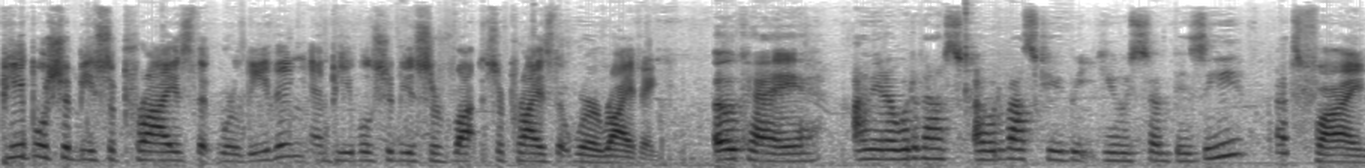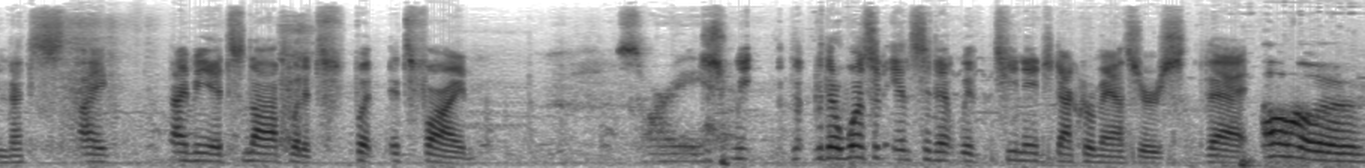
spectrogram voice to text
people should be surprised that we're leaving, and people should be survi- surprised that we're arriving. okay. I mean, I would have asked. I would have asked you, but you were so busy. That's fine. That's I. I mean, it's not, but it's but it's fine. Sorry. Just we, there was an incident with teenage necromancers that Oh,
